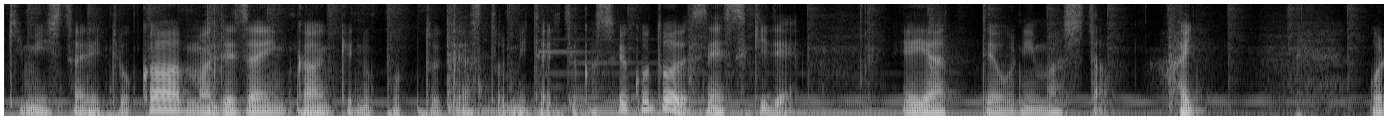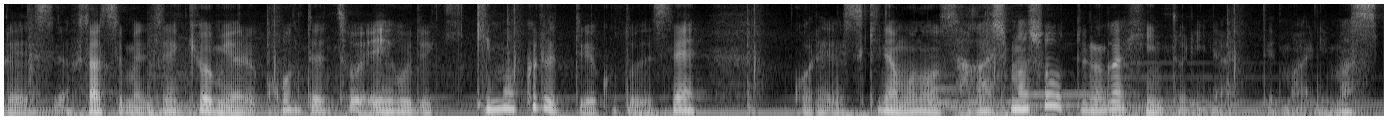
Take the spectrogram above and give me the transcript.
気見したりとか、まあ、デザイン関係のポッドキャストを見たりとか、そういうことをですね、好きでやっておりました。はい。これですね、2つ目ですね、興味あるコンテンツを英語で聞きまくるっていうことですね。これ、好きなものを探しましょうっていうのがヒントになってまいります。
